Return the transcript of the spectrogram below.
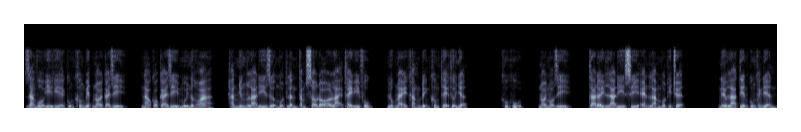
Giang Vô Y Y cũng không biết nói cái gì, nào có cái gì mùi nước hoa, hắn nhưng là đi rửa một lần tắm sau đó lại thay y phục, lúc này khẳng định không thể thừa nhận. Khu khu, nói mọ gì, ta đây là đi xì ẹn làm một ít chuyện. Nếu là tiên cung khánh điện,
